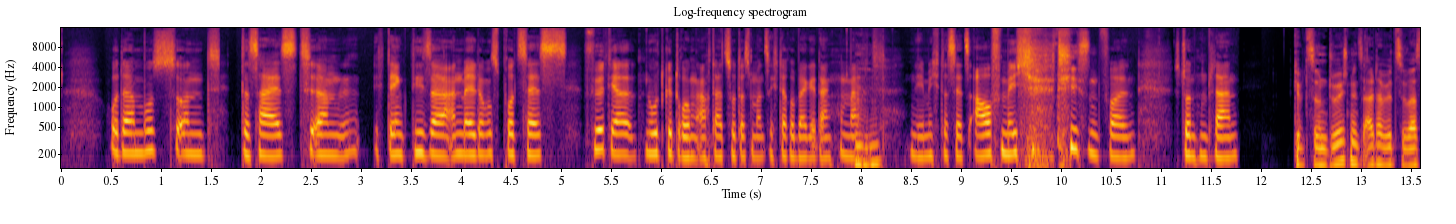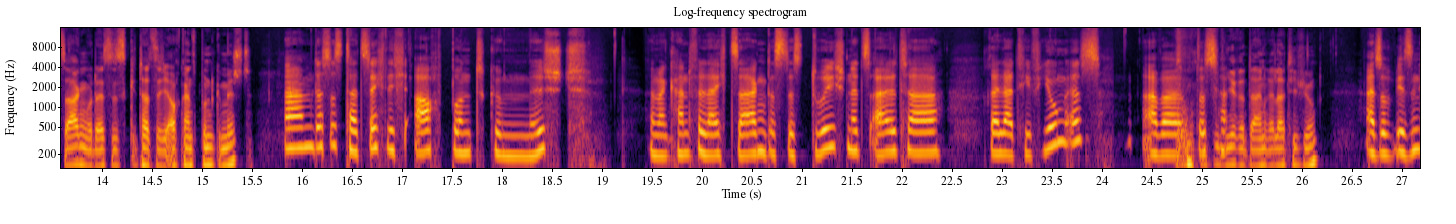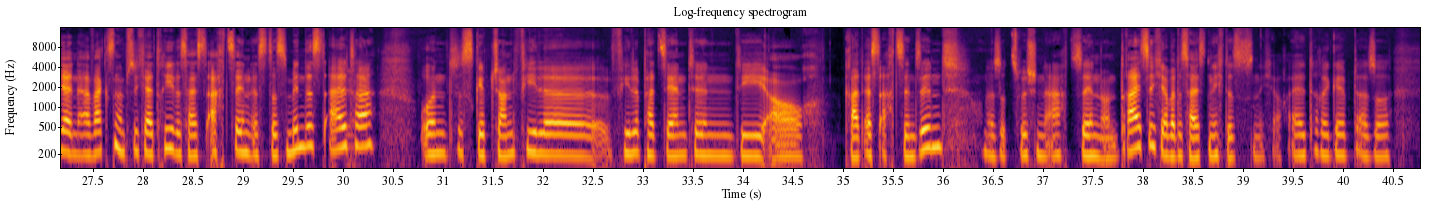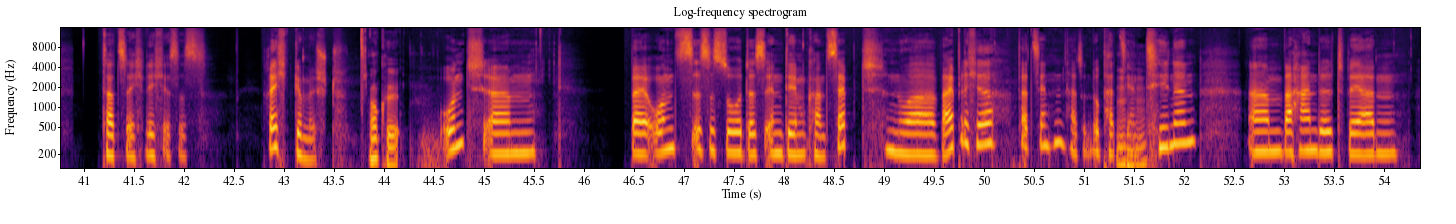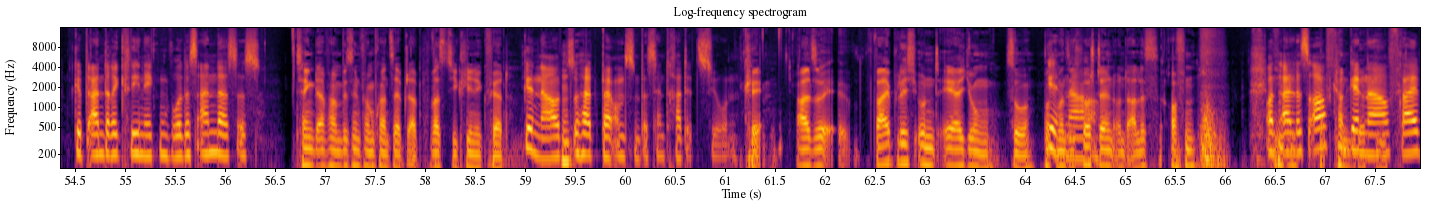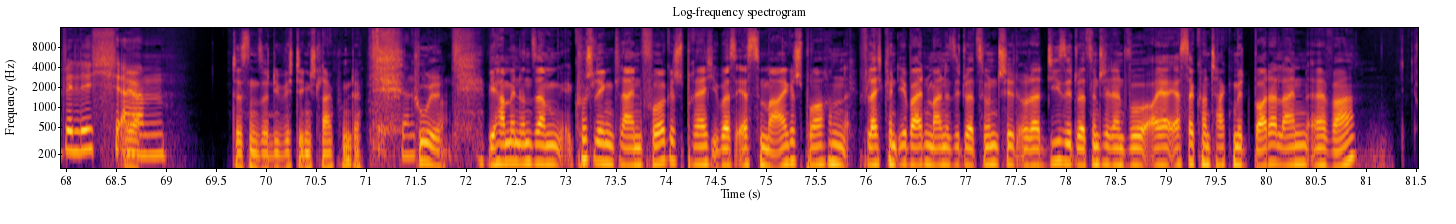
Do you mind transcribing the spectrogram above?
oder muss. Und das heißt, ähm, ich denke, dieser Anmeldungsprozess führt ja notgedrungen auch dazu, dass man sich darüber Gedanken macht. Mhm. Nehme ich das jetzt auf mich, diesen vollen Stundenplan? Gibt es so ein Durchschnittsalter, willst du was sagen, oder ist es tatsächlich auch ganz bunt gemischt? Ähm, das ist tatsächlich auch bunt gemischt. Man kann vielleicht sagen, dass das Durchschnittsalter relativ jung ist, aber das, Definiere dein relativ jung. also wir sind ja in der Erwachsenenpsychiatrie, das heißt 18 ist das Mindestalter und es gibt schon viele, viele Patientinnen, die auch gerade erst 18 sind, also zwischen 18 und 30, aber das heißt nicht, dass es nicht auch ältere gibt, also tatsächlich ist es recht gemischt. Okay. Und ähm, bei uns ist es so, dass in dem Konzept nur weibliche Patienten, also nur Patientinnen, ähm, behandelt werden. Gibt andere Kliniken, wo das anders ist. Es hängt einfach ein bisschen vom Konzept ab, was die Klinik fährt. Genau, Hm. so hat bei uns ein bisschen Tradition. Also äh, weiblich und eher jung, so muss man sich Genau. vorstellen und alles offen. Und alles offen, genau, freiwillig. Ja. Ähm, Das sind so die wichtigen Schlagpunkte. Cool. Wir haben in unserem kuscheligen kleinen Vorgespräch über das erste Mal gesprochen. Vielleicht könnt ihr beiden mal eine Situation schildern oder die Situation schildern, wo euer erster Kontakt mit Borderline äh, war.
